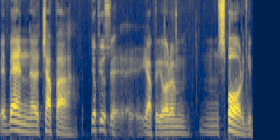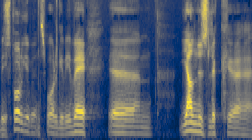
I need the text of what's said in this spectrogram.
Ve ben e, çapa Yapıyorsun. e, yapıyorum spor gibi. Spor gibi. Spor gibi ve e, yalnızlık e,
